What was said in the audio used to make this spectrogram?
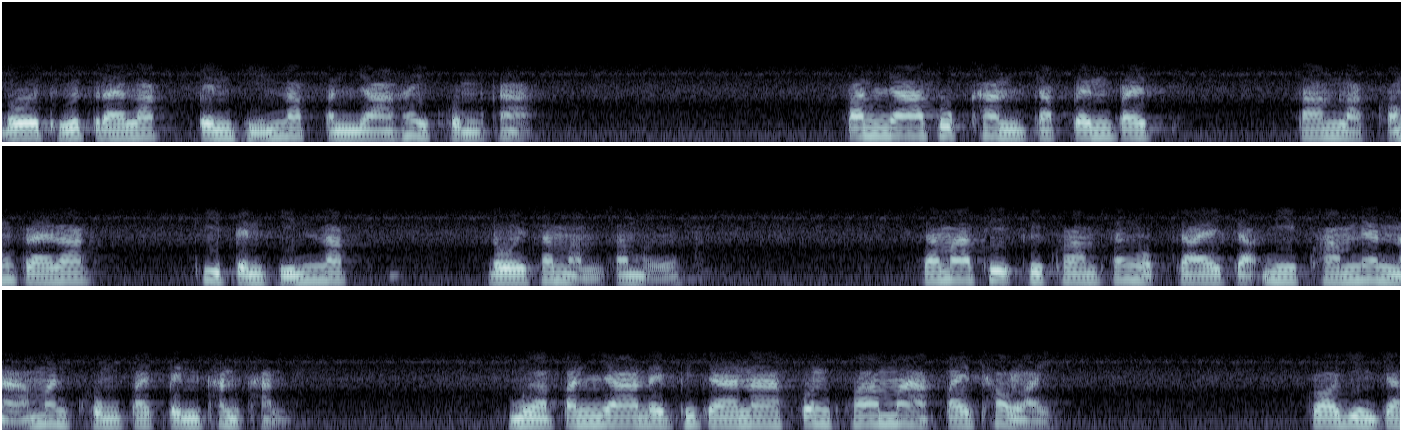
โดยถือไตรลักษณ์เป็นหินรับปัญญาให้คมกล้า ปัญญาทุกขั้นจะเป็นไปตามหลักของไตรลักษณ์ที่เป็นหินรับโดยสม่ำเสมอ สมาธิคือความสงบใจจะมีความแน่นหนามั่นคงไปเป็นขั้นขั้นเมื่อปัญญาได้พิจารณาค้นคว้ามากไปเท่าไหร่ ก็ยิ่งจะ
